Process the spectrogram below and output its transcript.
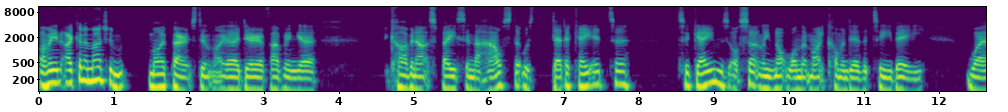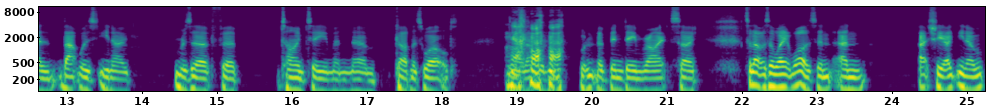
I mean, I can imagine my parents didn't like the idea of having a carving out space in the house that was dedicated to to games, or certainly not one that might commandeer the TV when that was, you know, reserved for Time Team and um, Gardener's World. You know, that wouldn't, wouldn't have been deemed right. So, so that was the way it was, and and actually, I you know,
